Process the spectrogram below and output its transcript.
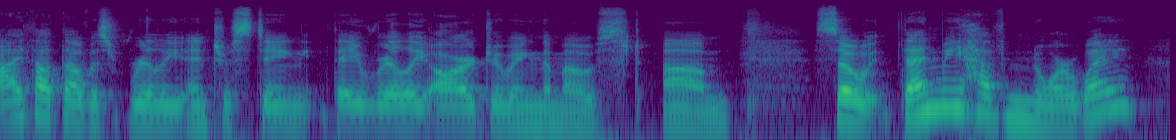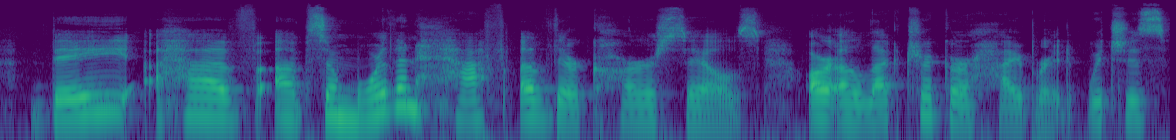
i thought that was really interesting. They really are doing the most. Um, so then we have norway. They have uh, so more than half of their car sales are electric or hybrid which is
